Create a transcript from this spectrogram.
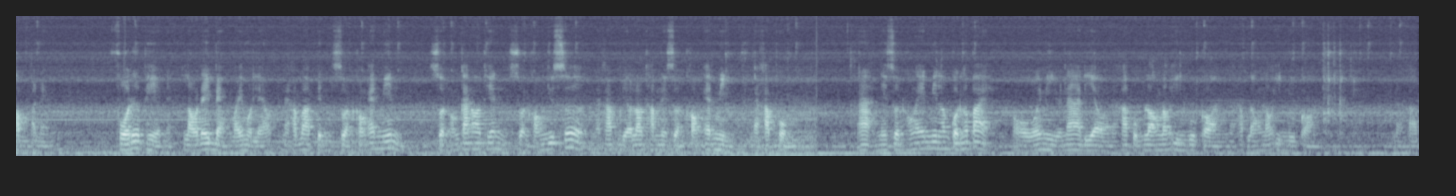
component โฟลเดอร์เพจเนี่ย เราได้แบ่งไว้หมดแล้วนะครับ ว่าเป็นส่วนของแอดมิน ส่วนของการออเทนส่วนของ user นะครับ เดี๋ยวเราทำในส่วนของแอดมินนะครับผมอ่าในส่วนของแอดมินลองกดเข้าไป โอ้ยมีอยู่หน้าเดียวนะครับผมลองล็อกอินดูก่อนนะครับ ลองล็อกอินดูก่อนนะครับ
